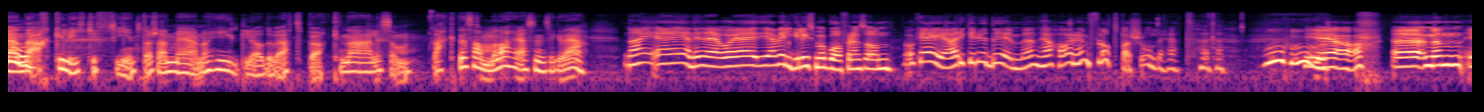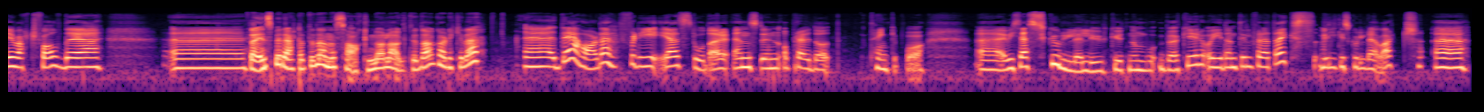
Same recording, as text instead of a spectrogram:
Men det er ikke like fint og sjarmerende og hyggelig, og du vet, bøkene er liksom Det er ikke det samme, da. Jeg syns ikke det. Nei, jeg er enig i det, og jeg, jeg velger liksom å gå for en sånn OK, jeg er ikke ryddig, men jeg har en flott personlighet. yeah. uh, men i hvert fall, det uh... Det er inspirert til denne saken du har laget i dag, har det ikke det? Eh, Det har det, fordi jeg sto der en stund og prøvde å tenke på eh, Hvis jeg skulle luke ut noen bøker og gi dem til Fretex, hvilke skulle det vært? Eh,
